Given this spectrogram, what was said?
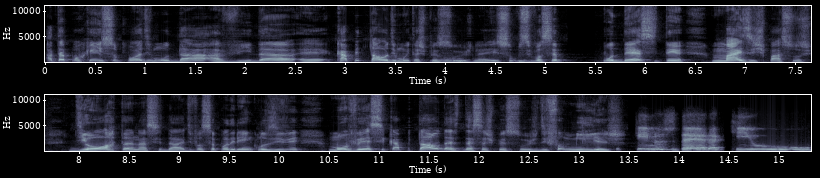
Até porque isso pode mudar a vida é, capital de muitas pessoas, né? Isso, se você pudesse ter mais espaços de horta na cidade, você poderia inclusive mover esse capital dessas pessoas, de famílias. Quem nos dera que o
